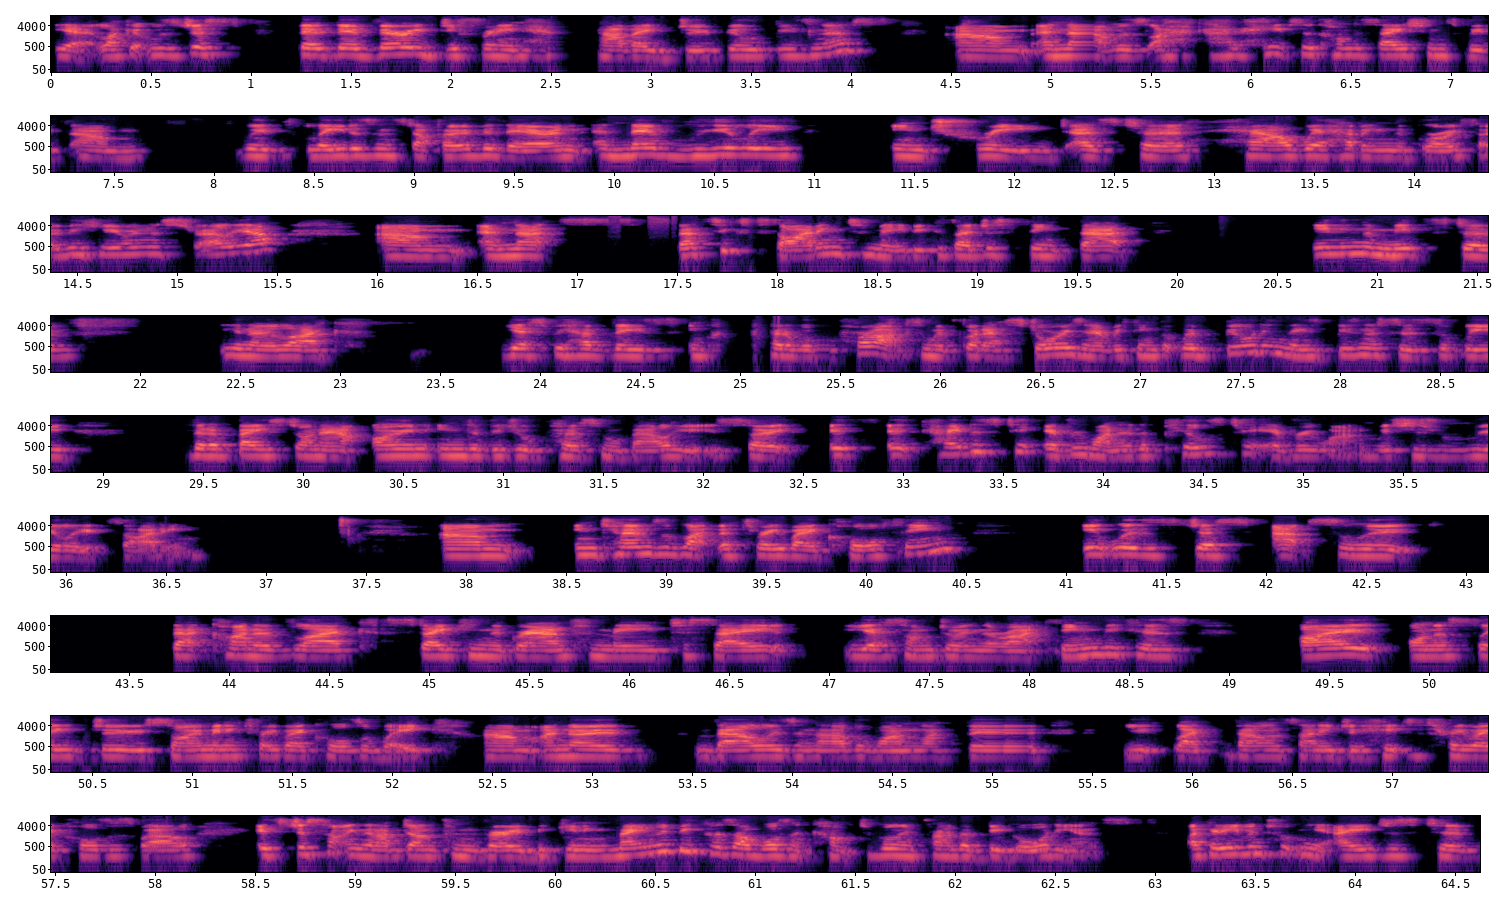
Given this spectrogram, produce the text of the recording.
yeah like it was just they're, they're very different in how they do build business um, and that was like I had heaps of conversations with um, with leaders and stuff over there and and they're really intrigued as to how we're having the growth over here in Australia um, and that's that's exciting to me because I just think that in the midst of you know like yes we have these incredible products and we've got our stories and everything but we're building these businesses that we that are based on our own individual personal values. So it, it caters to everyone. It appeals to everyone which is really exciting. Um, in terms of like the three-way call thing it was just absolute that kind of like staking the ground for me to say, yes, I'm doing the right thing because I honestly do so many three way calls a week. Um, I know Val is another one, like the you, like Val and Sunny do heaps of three way calls as well. It's just something that I've done from the very beginning, mainly because I wasn't comfortable in front of a big audience. Like it even took me ages to,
